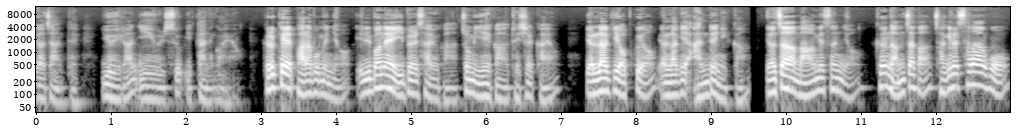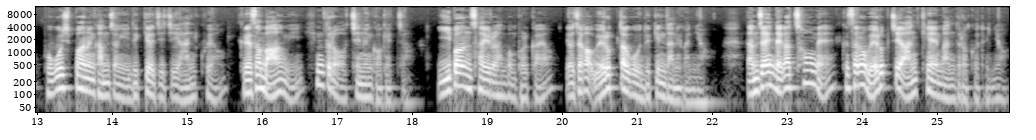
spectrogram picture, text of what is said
여자한테 유일한 이유일 수 있다는 거예요 그렇게 바라보면요 1번의 이별 사유가 좀 이해가 되실까요? 연락이 없고요 연락이 안 되니까 여자 마음에선요, 그 남자가 자기를 사랑하고 보고 싶어 하는 감정이 느껴지지 않고요. 그래서 마음이 힘들어지는 거겠죠. 2번 사유를 한번 볼까요? 여자가 외롭다고 느낀다는 건요. 남자인 내가 처음에 그 사람 외롭지 않게 만들었거든요.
